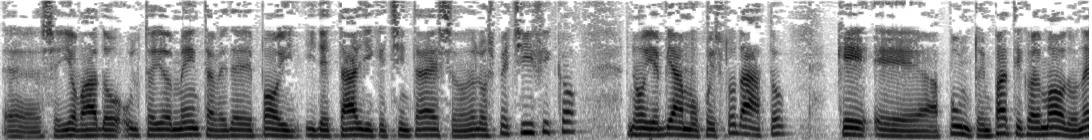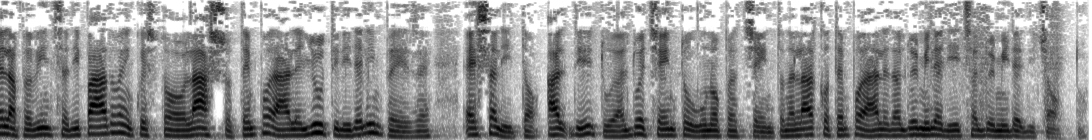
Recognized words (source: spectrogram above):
eh, se io vado ulteriormente a vedere poi i dettagli che ci interessano nello specifico, noi abbiamo questo dato che eh, appunto in particolar modo nella provincia di Padova in questo lasso temporale gli utili delle imprese è salito addirittura al 201% nell'arco temporale dal 2010 al 2018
